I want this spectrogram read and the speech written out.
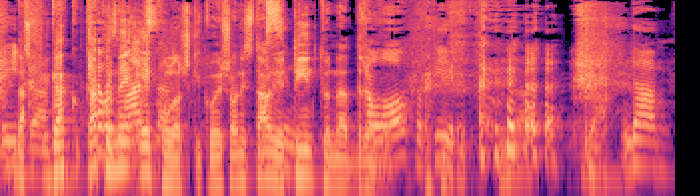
priča? Da, kako, kako ne ekološki koji još oni stavljaju Mislim, tintu na drvo. Halo, papir. da.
